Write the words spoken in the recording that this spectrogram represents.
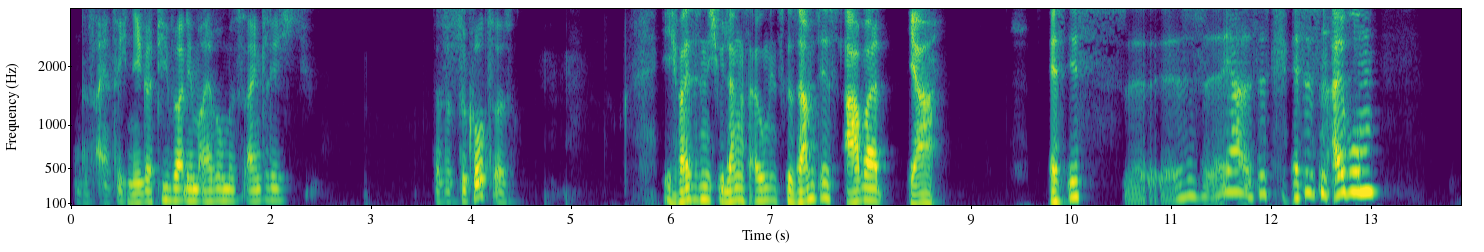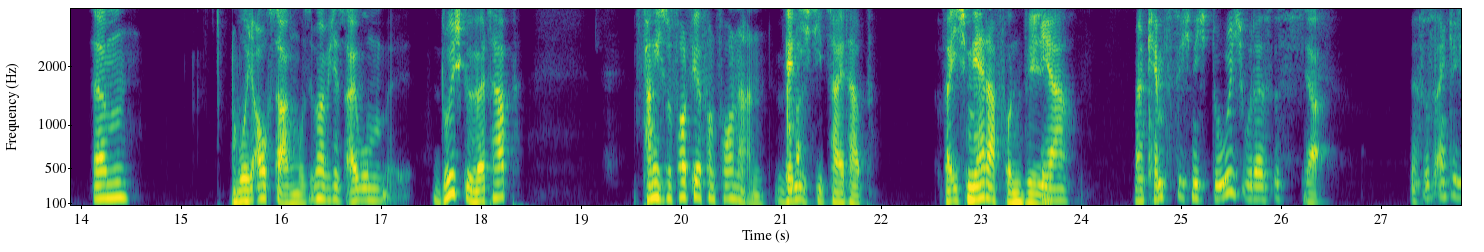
Und das einzig Negative an dem Album ist eigentlich, dass es zu kurz ist. Ich weiß es nicht, wie lang das Album insgesamt ist, aber ja, es ist, äh, es ist, ja, es ist, es ist ein Album, ähm, wo ich auch sagen muss, immer wenn ich das Album durchgehört habe, fange ich sofort wieder von vorne an, wenn aber ich die Zeit habe. Weil ich mehr davon will. Ja. Man kämpft sich nicht durch oder es ist. Ja. Das ist eigentlich,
